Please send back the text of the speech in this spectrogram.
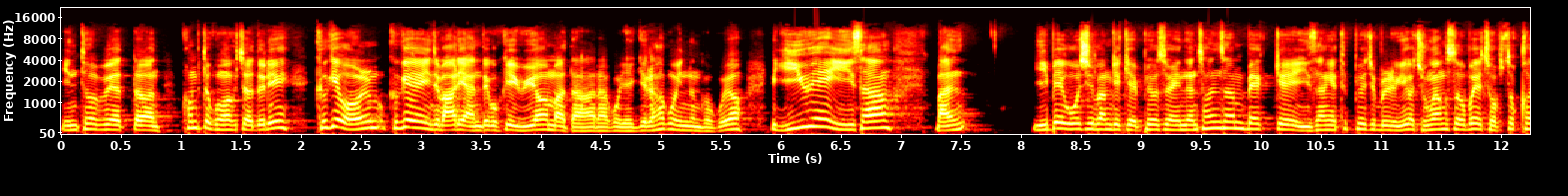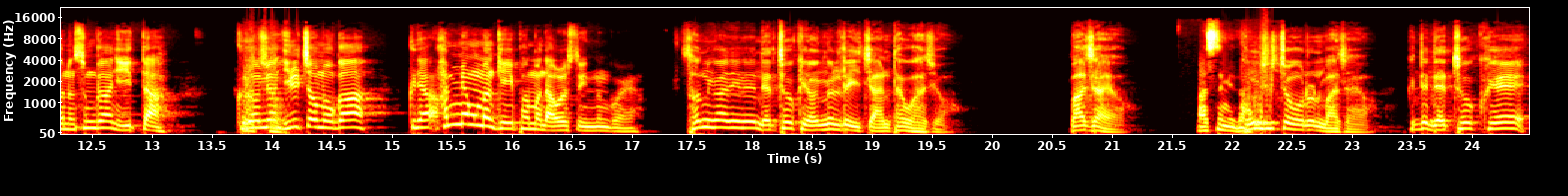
인터뷰했던 컴퓨터 공학자들이 그게 얼, 그게 이제 말이 안 되고 그게 위험하다라고 얘기를 하고 있는 거고요. 2회 이상 만, 250만 개 개표소에 있는 1300개 이상의 투표지 분류기가 중앙 서버에 접속하는 순간이 있다. 그러면 그렇죠. 1.5가 그냥 한 명만 개입하면 나올 수 있는 거예요. 선관위는 네트워크 연결돼 있지 않다고 하죠. 맞아요. 맞습니다. 공식적으로는 맞아요. 근데 네트워크에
